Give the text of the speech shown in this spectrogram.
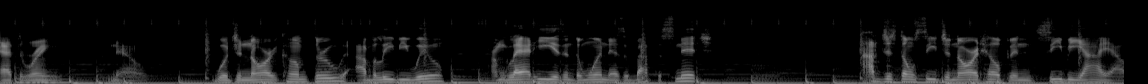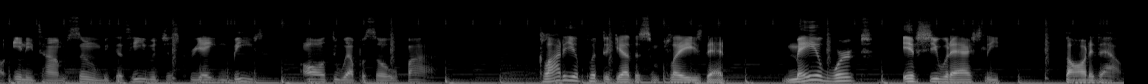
at the ring. Now, will Jenard come through? I believe he will. I'm glad he isn't the one that's about to snitch. I just don't see Jenard helping CBI out anytime soon because he was just creating beefs all through episode 5. Claudia put together some plays that may have worked if she would actually thought it out.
